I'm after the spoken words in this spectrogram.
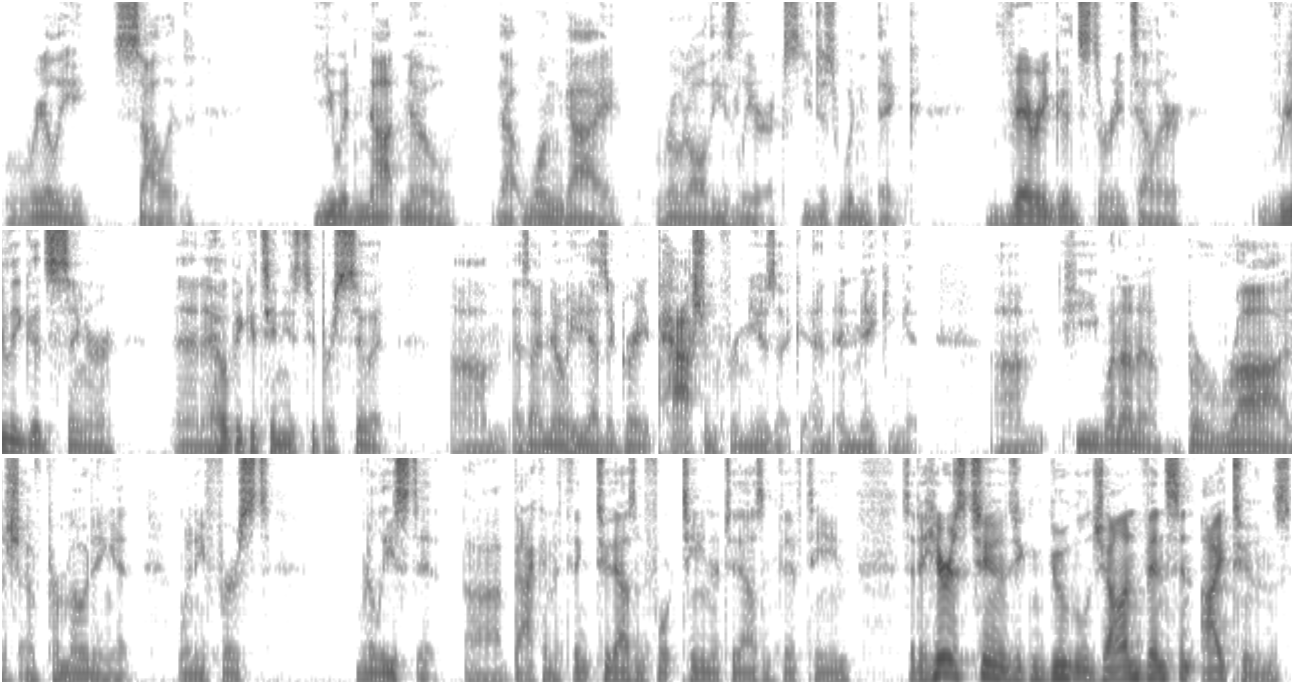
really solid. You would not know that one guy wrote all these lyrics. You just wouldn't think. Very good storyteller, really good singer and I hope he continues to pursue it, um, as I know he has a great passion for music and, and making it. Um, he went on a barrage of promoting it when he first released it uh, back in I think 2014 or 2015. So to hear his tunes, you can Google John Vincent iTunes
